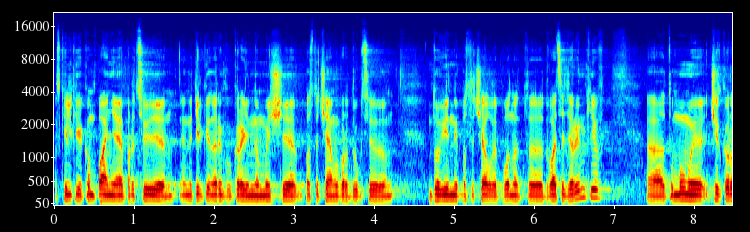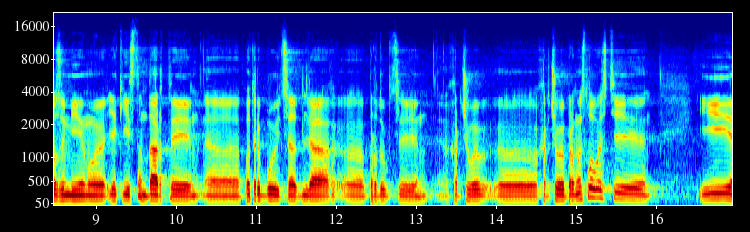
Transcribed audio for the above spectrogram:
оскільки компанія працює не тільки на ринку України, ми ще постачаємо продукцію до війни, постачали понад е, 20 ринків. Е, Тому ми чітко розуміємо, які стандарти е, потребуються для е, продукції харчової, е, харчової промисловості. І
